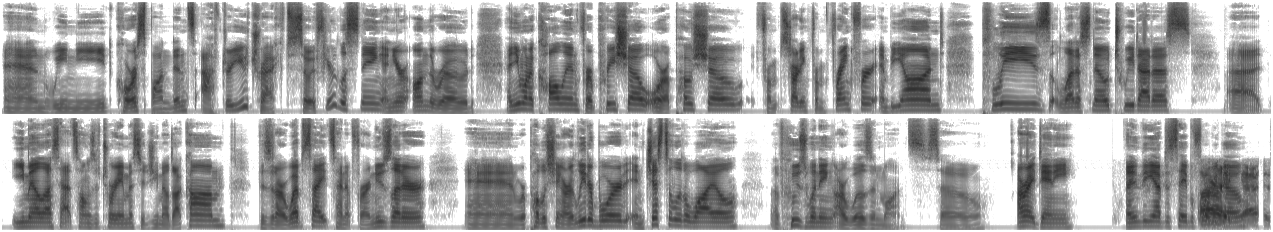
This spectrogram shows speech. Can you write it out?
and we need correspondence after Utrecht. So if you're listening and you're on the road and you want to call in for a pre-show or a post-show from starting from Frankfurt and beyond, please let us know. Tweet at us. Uh, email us at songsoftoriamos at gmail.com. Visit our website, sign up for our newsletter, and we're publishing our leaderboard in just a little while of who's winning our wills and wants. So, all right, Danny, anything you have to say before All we right, go? guys.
